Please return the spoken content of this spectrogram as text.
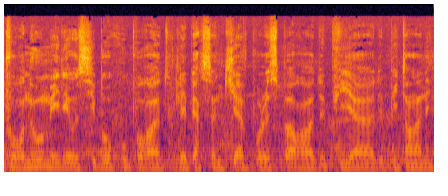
pour nous, mais il est aussi beaucoup pour euh, toutes les personnes qui œuvrent pour le sport depuis depuis tant d'années.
